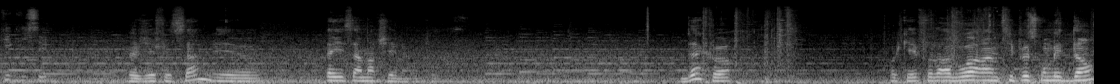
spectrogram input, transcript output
cliqué glisser. Bah, J'ai fait ça, mais euh, ça y est, ça a marché là. D'accord. Ok, faudra voir un petit peu ce qu'on met dedans.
